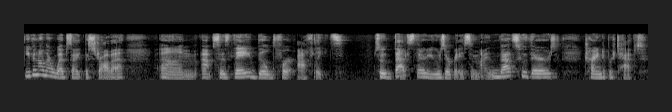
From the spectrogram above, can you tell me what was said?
Even on their website, the Strava um, app says they build for athletes. So that's their user base in mind. That's who they're trying to protect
